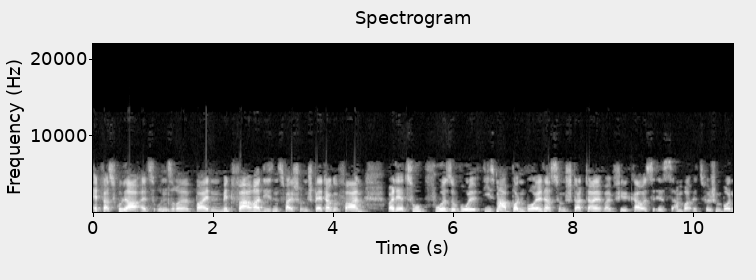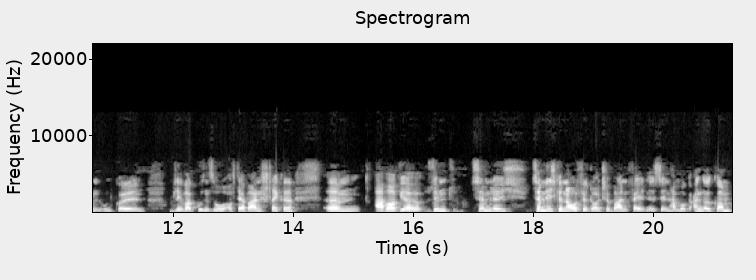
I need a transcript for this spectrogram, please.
etwas früher als unsere beiden Mitfahrer, die sind zwei Stunden später gefahren, weil der Zug fuhr sowohl diesmal ab Bonn-Boll, das ist so ein Stadtteil, weil viel Chaos ist zwischen Bonn und Köln und Leverkusen so auf der Bahnstrecke. Ähm, aber wir sind ziemlich, ziemlich genau für deutsche Bahnverhältnisse in Hamburg angekommen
